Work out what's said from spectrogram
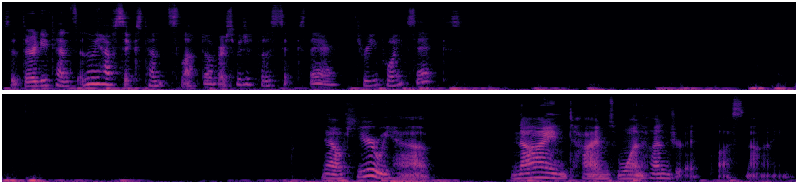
So 30 tenths, and then we have 6 tenths left over, so we just put a 6 there, 3.6. Now here we have 9 times 100 plus 9.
